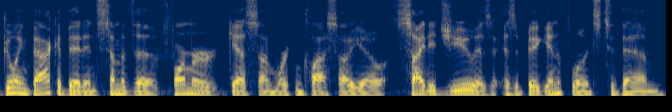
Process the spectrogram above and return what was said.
going back a bit, and some of the former guests on Working Class Audio cited you as, as a big influence to them.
